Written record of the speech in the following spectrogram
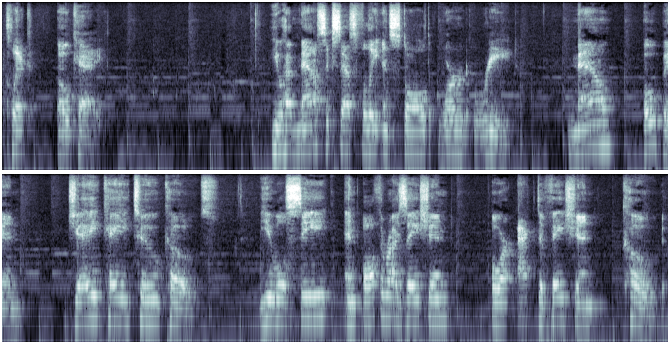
Click OK. You have now successfully installed Word Read. Now open JK2 codes. You will see an authorization or activation code.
